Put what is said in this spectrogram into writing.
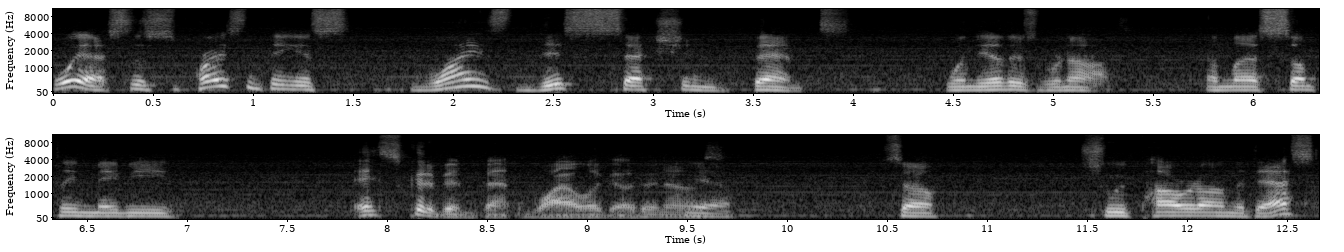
well, yes, the surprising thing is why is this section bent when the others were not? Unless something maybe, This could have been bent a while ago. Who knows? yeah. So, should we power it on the desk?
